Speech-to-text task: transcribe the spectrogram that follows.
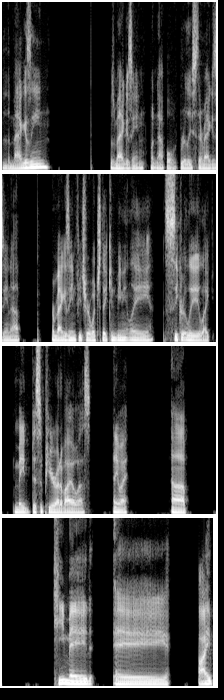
the magazine. It was magazine when Apple released their magazine app or magazine feature, which they conveniently secretly like made disappear out of iOS. Anyway, uh he made a i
